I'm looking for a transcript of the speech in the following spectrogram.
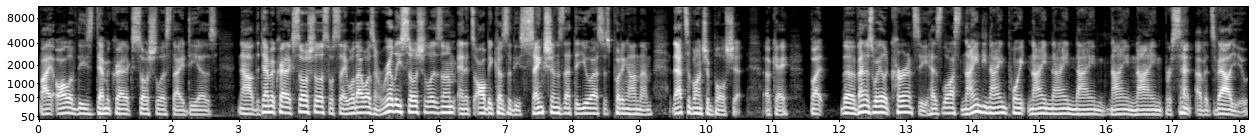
by all of these democratic socialist ideas. Now the democratic socialists will say well that wasn't really socialism and it's all because of these sanctions that the US is putting on them. That's a bunch of bullshit okay? But the Venezuela currency has lost 99.99999% of its value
